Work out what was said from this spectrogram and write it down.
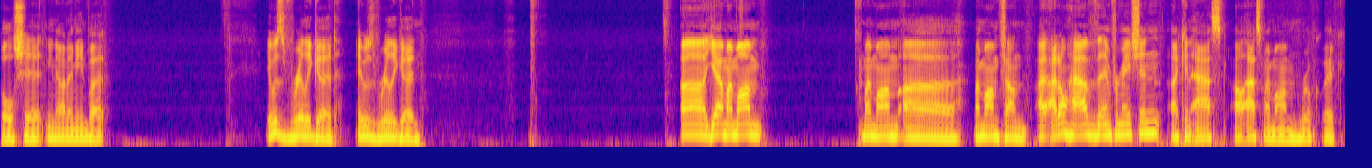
bullshit? You know what I mean? But it was really good. It was really good. Uh yeah, my mom my mom uh my mom found I, I don't have the information. I can ask I'll ask my mom real quick.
